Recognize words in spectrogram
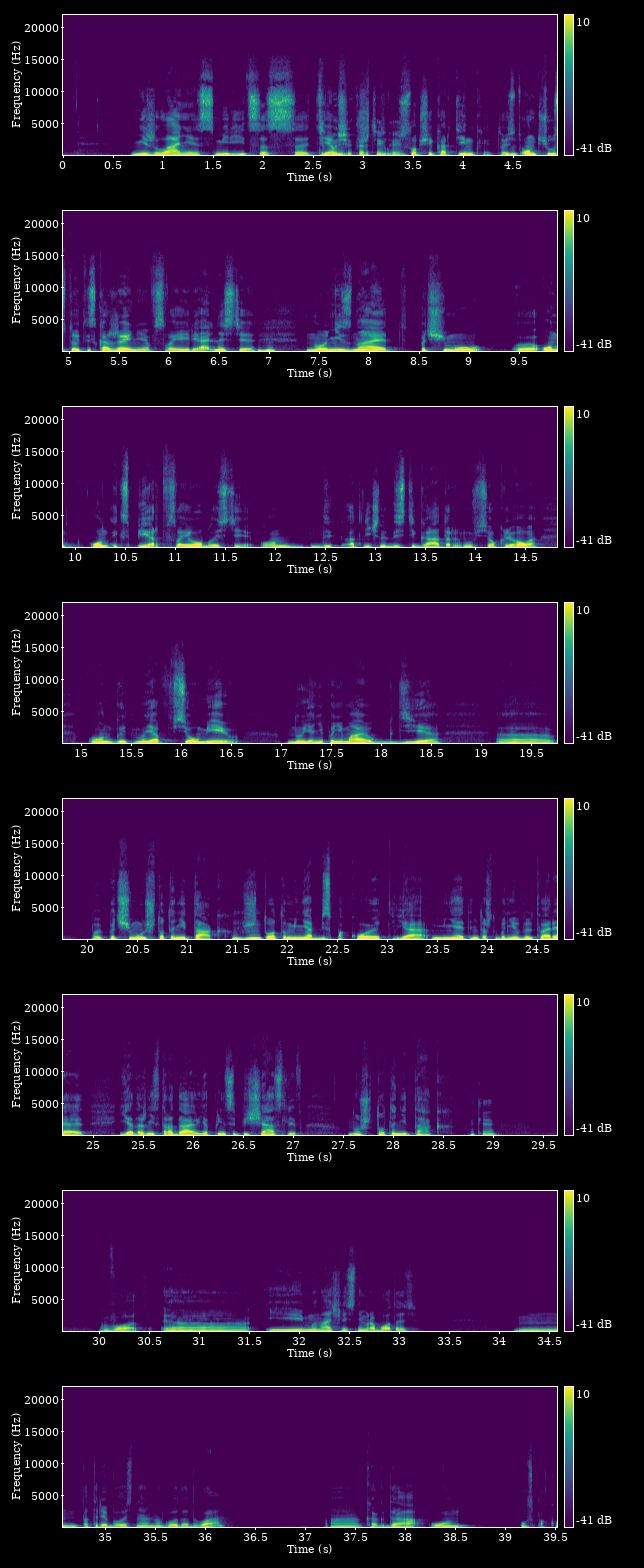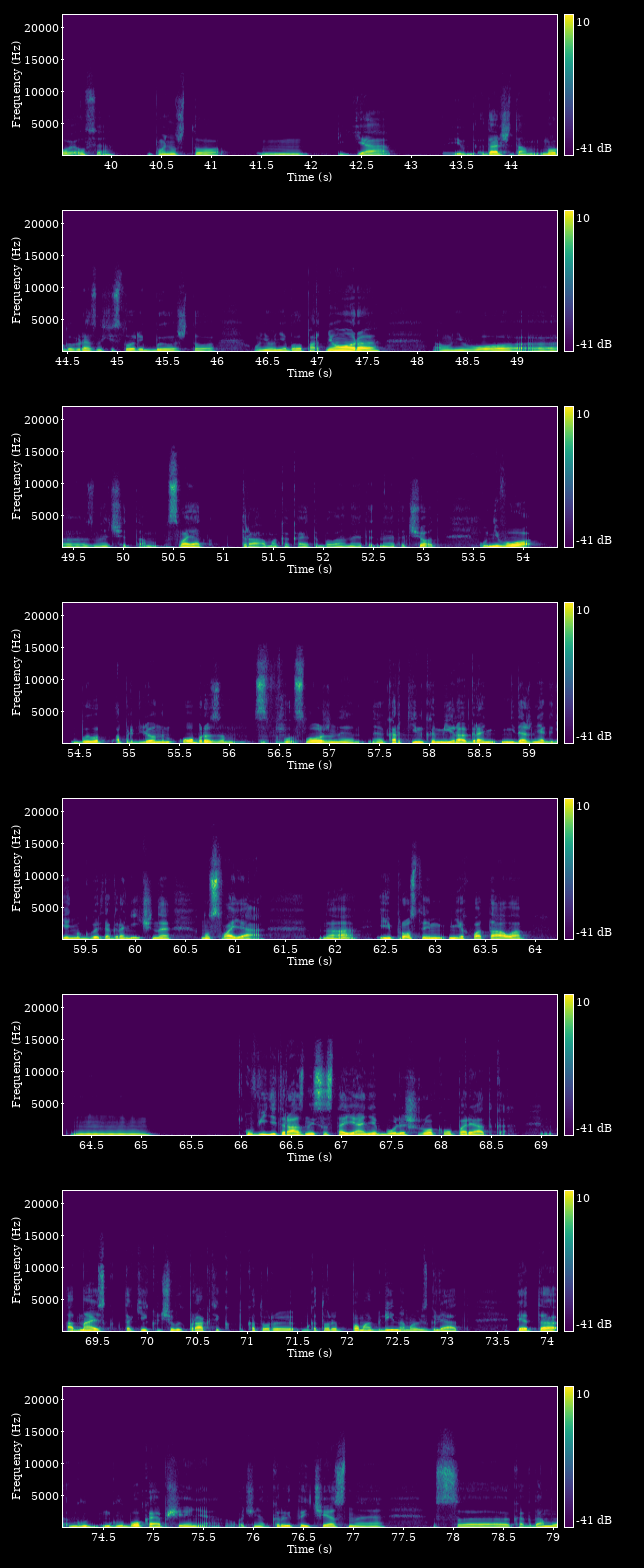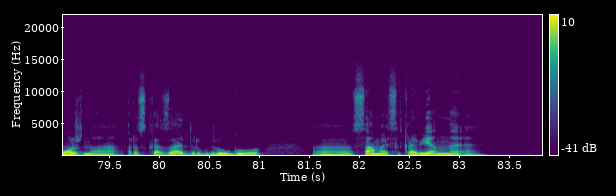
нежелание смириться с тем, картинкой. с общей картинкой. То есть угу. он чувствует искажение в своей реальности, угу. но не знает, почему он, он эксперт в своей области, он отличный достигатор, ему все клево. Он говорит, ну я все умею, но я не понимаю, где, э, почему что-то не так, угу. что-то меня беспокоит. Я, меня это не то чтобы не удовлетворяет, я даже не страдаю, я в принципе счастлив, но что-то не так. Okay. Вот. Э, и мы начали с ним работать. Потребовалось, наверное, года два, э, когда он успокоился и понял, что я... И дальше там много разных историй было, что у него не было партнера, у него, э, значит, там своя травма какая-то была на этот, на этот счет. У него было определенным образом сложная э, картинка мира, не, даже не, я не могу говорить ограниченная, но своя, да, и просто им не хватало увидеть разные состояния более широкого порядка. Одна из таких ключевых практик, которые, которые помогли, на мой взгляд, это глубокое общение, очень открытое честное, с, когда можно рассказать друг другу э, самое сокровенное.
